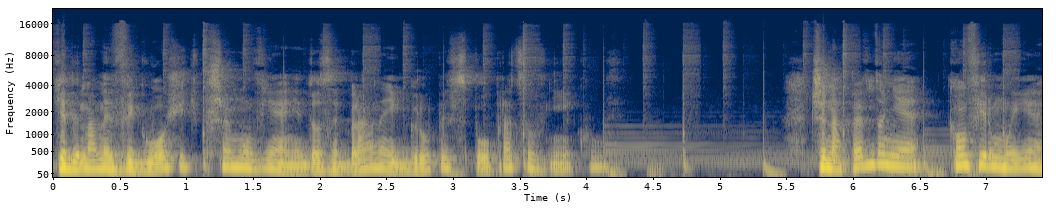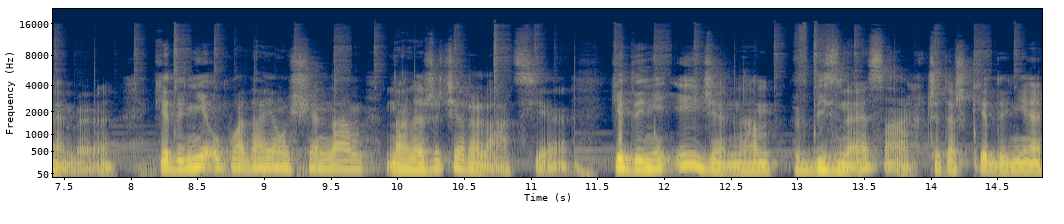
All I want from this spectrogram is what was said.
kiedy mamy wygłosić przemówienie do zebranej grupy współpracowników? Czy na pewno nie konfirmujemy, kiedy nie układają się nam należycie relacje, kiedy nie idzie nam w biznesach, czy też kiedy nie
